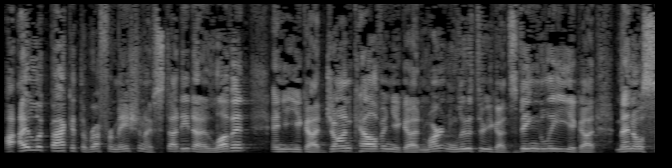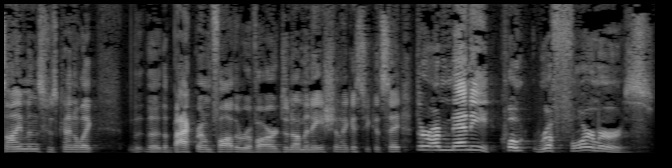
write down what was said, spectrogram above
I look back at the Reformation, I've studied it, I love it. And you got John Calvin, you got Martin Luther, you got Zwingli, you got Menno Simons, who's kind of like the, the, the background father of our denomination, I guess you could say. There are many, quote, reformers.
